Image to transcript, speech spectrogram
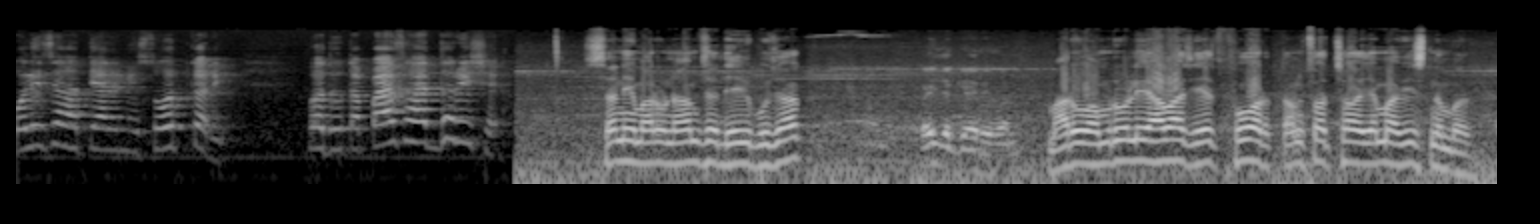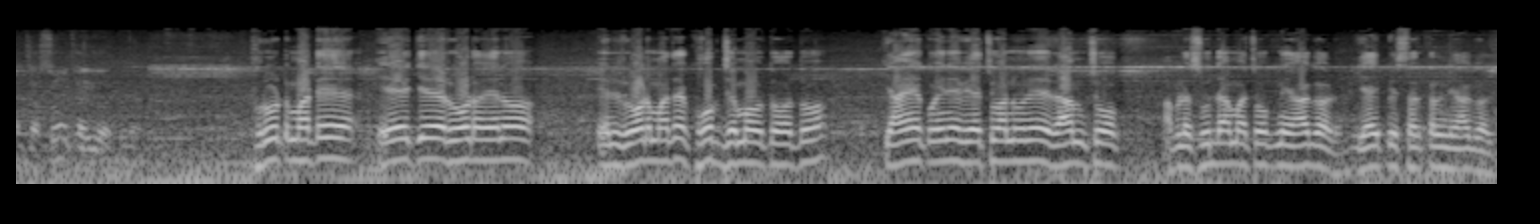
પોલીસે હત્યારાની શોધ કરી. વધુ તપાસ હાથ ધરી છે. સની મારું નામ છે દેવી પૂજક. કઈ જગ્યાએ રહેવાનું? મારું અમરોલી આવાજ એચ ફોર ત્રણસો છ એમાં વીસ નંબર. શું થયું હતું? ફ્રૂટ માટે એ કે રોડ એનો એની રોડ માટે ખૂબ જમાવતો હતો. ક્યાંય કોઈને વેચવાનું નહીં. રામચોક આપણે સુદામા ચોકની આગળ વીઆઈપી સર્કલની આગળ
